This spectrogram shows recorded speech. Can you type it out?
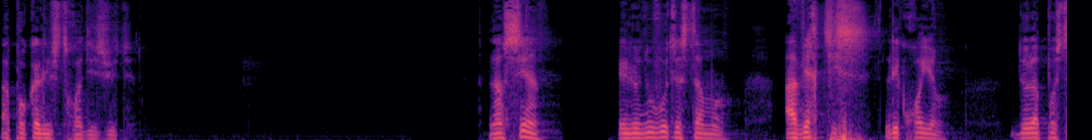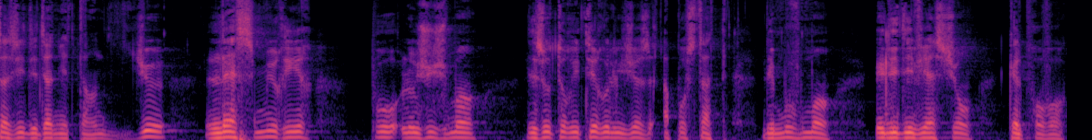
Apocalypse 3, 18. L'Ancien et le Nouveau Testament avertissent les croyants de l'apostasie des derniers temps. Dieu laisse mûrir pour le jugement les autorités religieuses apostates, les mouvements et les déviations qu'elles provoquent.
